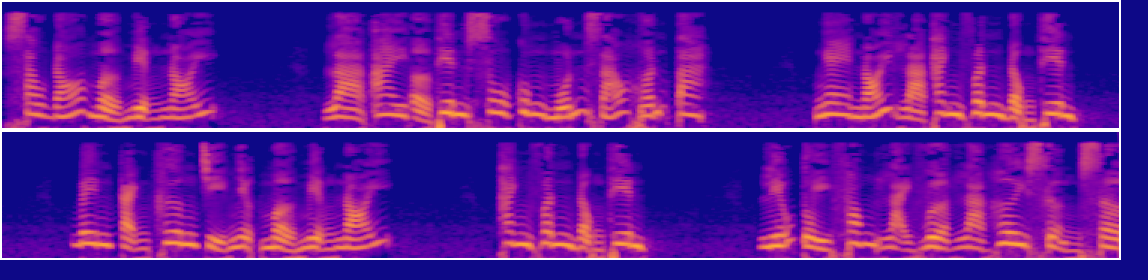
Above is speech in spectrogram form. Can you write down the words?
sau đó mở miệng nói, là ai ở thiên su cung muốn giáo huấn ta, nghe nói là thanh vân động thiên, bên cạnh khương chỉ nhược mở miệng nói, thanh vân động thiên, l i ễ u tùy phong lại vừa là hơi sưởng sờ,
